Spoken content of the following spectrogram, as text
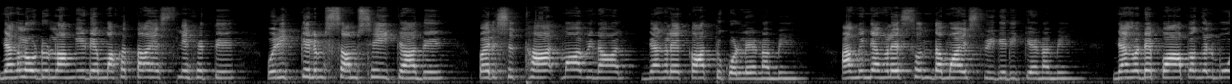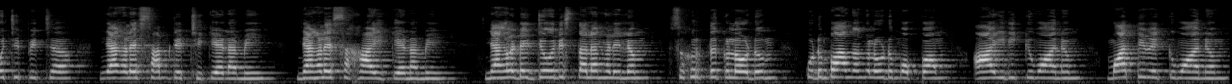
ഞങ്ങളോടുള്ള അങ്ങയുടെ മഹത്തായ സ്നേഹത്തെ ഒരിക്കലും സംശയിക്കാതെ പരിശുദ്ധാത്മാവിനാൽ ഞങ്ങളെ കാത്തുകൊള്ളണമേ. അങ്ങ് ഞങ്ങളെ സ്വന്തമായി സ്വീകരിക്കണമേ. ഞങ്ങളുടെ പാപങ്ങൾ മോചിപ്പിച്ച് ഞങ്ങളെ സംരക്ഷിക്കണമേ. ഞങ്ങളെ സഹായിക്കണമേ. ഞങ്ങളുടെ ജോലി സ്ഥലങ്ങളിലും സുഹൃത്തുക്കളോടും കുടുംബാംഗങ്ങളോടും ഒപ്പം ആയിരിക്കുവാനും മാറ്റിവെക്കുവാനും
